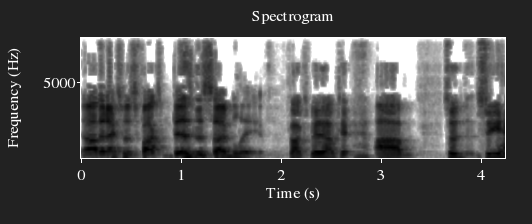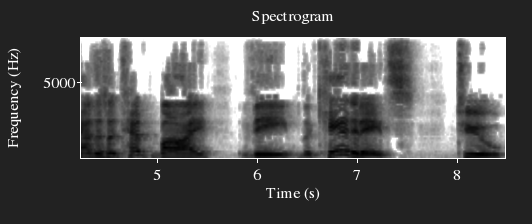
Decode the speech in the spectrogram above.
Uh, the next one is Fox Business, I believe. Fox Business. Okay. Um, so so you have this attempt by the the candidates to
